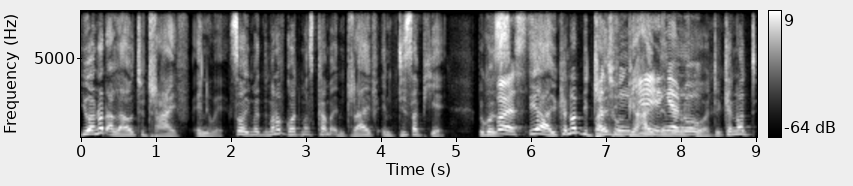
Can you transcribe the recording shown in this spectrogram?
you are not allowed to drive anyway. So the man of God must come and drive and disappear. Because First. yeah, you cannot be driving behind the man of God. You cannot,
